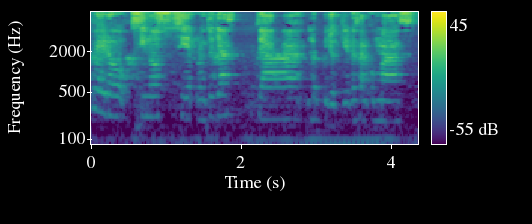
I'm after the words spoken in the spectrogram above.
Pero si, no, si de pronto ya, ya lo que yo quiero es algo más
